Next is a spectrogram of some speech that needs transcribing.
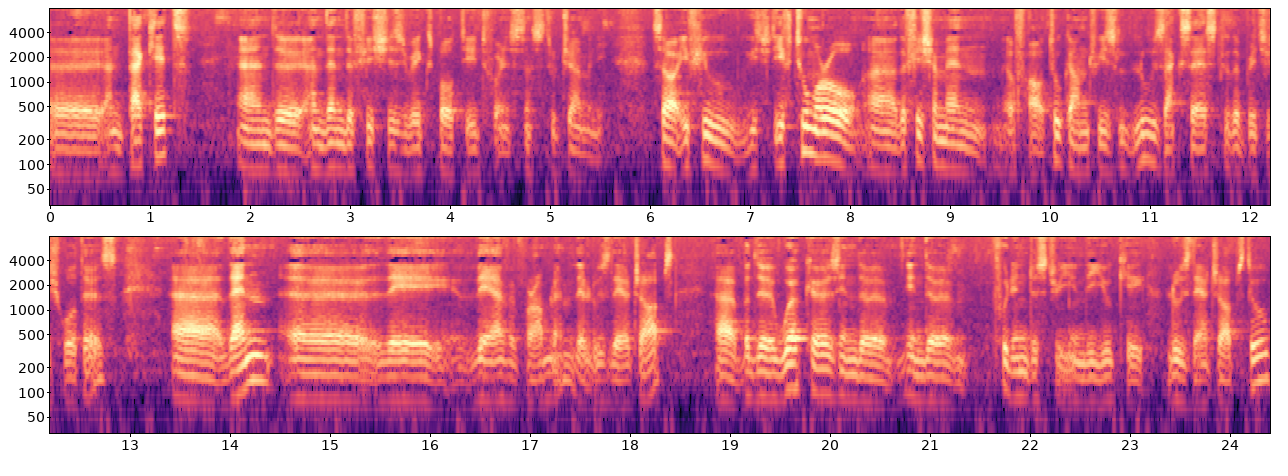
uh, and pack it, and, uh, and then the fish is re-exported, for instance, to Germany. So if, you, if, if tomorrow the fishermen of our two countries lose access to the British waters, then they, they have a problem, they lose their jobs. Uh, but the workers in the in the food industry in the UK lose their jobs too,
